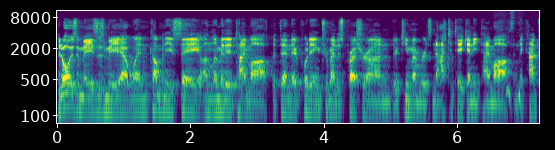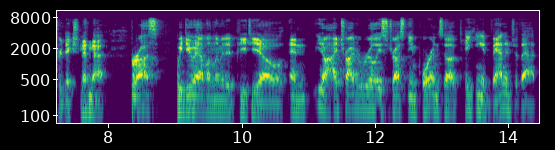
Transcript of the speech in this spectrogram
It always amazes me yeah, when companies say unlimited time off but then they're putting tremendous pressure on their team members not to take any time off and the contradiction in that. For us we do have unlimited pto and you know i try to really stress the importance of taking advantage of that.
